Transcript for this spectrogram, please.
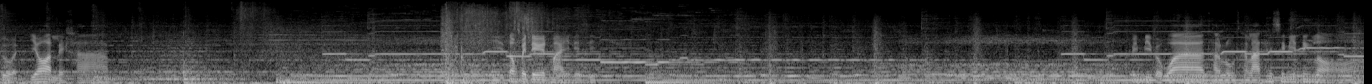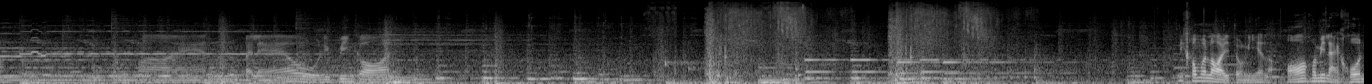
ตรวจยอดเลยครับนี่ต้องไปเดินใหม่เลยสิไม่มีแบบว่าทางลงทางลัดให้สักนิดนึงหรอไปแล้วรีบวิ่งก่อน เขามารออยู่ตรงนี้เหรอ อ๋อเขามีหลายคน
